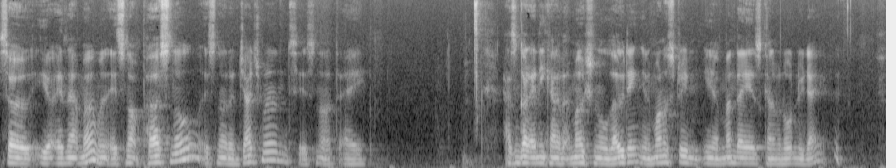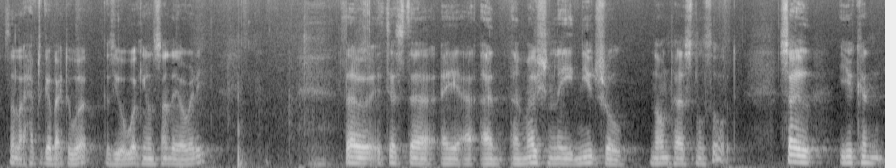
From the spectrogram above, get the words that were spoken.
So in that moment, it's not personal, it's not a judgment, it's not a hasn't got any kind of emotional loading. In a monastery, you know, Monday is kind of an ordinary day. It's not like I have to go back to work because you were working on Sunday already. So it's just a, a, a, an emotionally neutral, non-personal thought. So you can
